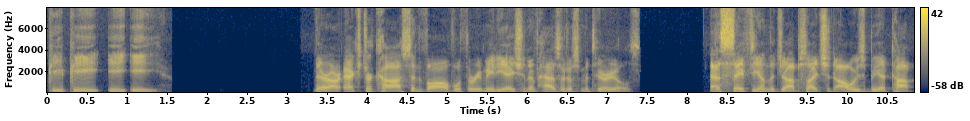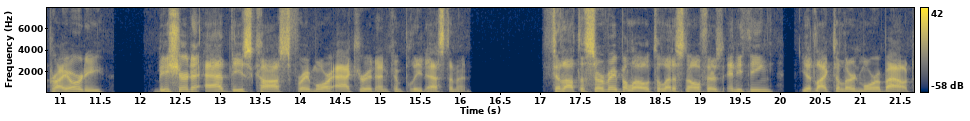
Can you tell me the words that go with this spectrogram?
PPEE. There are extra costs involved with the remediation of hazardous materials. As safety on the job site should always be a top priority, be sure to add these costs for a more accurate and complete estimate. Fill out the survey below to let us know if there's anything you'd like to learn more about.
